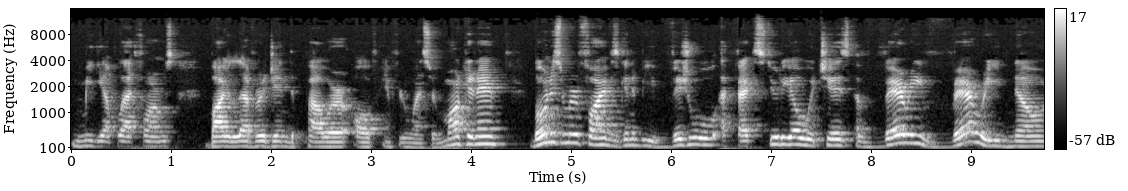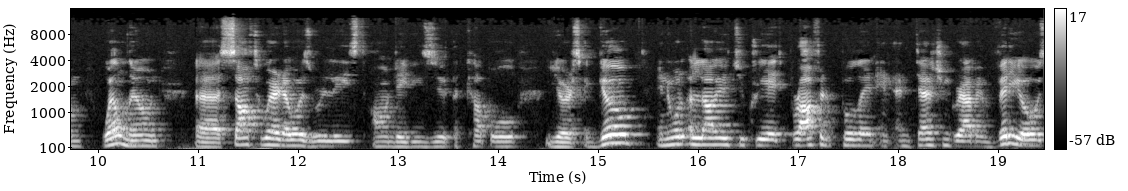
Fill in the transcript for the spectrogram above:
media platforms by leveraging the power of influencer marketing. Bonus number five is going to be Visual Effects Studio, which is a very, very known, well-known uh, software that was released on JVZoo a couple years ago and will allow you to create profit pulling and attention grabbing videos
